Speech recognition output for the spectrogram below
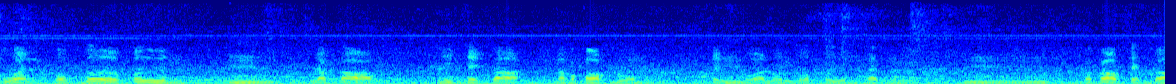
ส่วนคบเวอร์ปืน อืม แล้วก็ผลิตเสร็จก็มาประกอบรวมเป็นอืม ตัวรถตัวปืนแบบนี้อืมประกอบเสร็จก็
